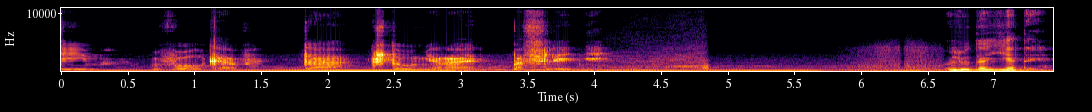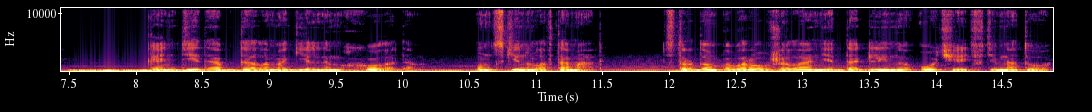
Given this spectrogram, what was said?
Тим Волков. Та, что умирает последней. Людоеды. Кандида обдала могильным холодом. Он скинул автомат. С трудом поборол желание дать длинную очередь в темноту,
